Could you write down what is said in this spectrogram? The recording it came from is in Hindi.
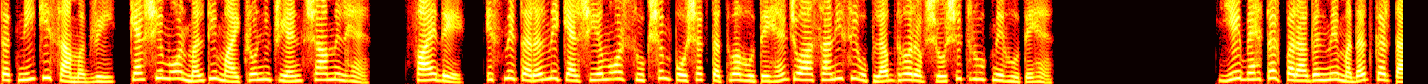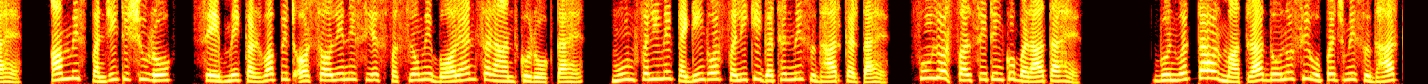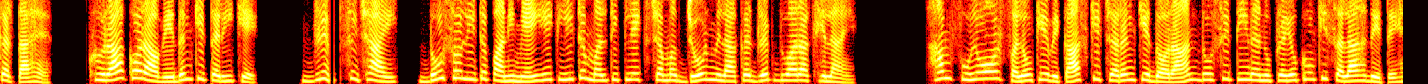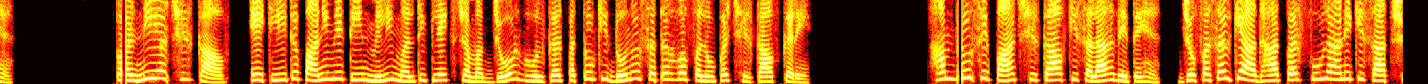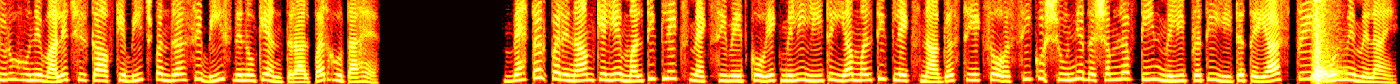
तकनीकी सामग्री, कैल्शियम और मल्टी माइक्रोन्यूट्रिएंट्स शामिल हैं। फ़ायदे, इसमें तरल में कैल्शियम और सूक्ष्म पोषक तत्व होते हैं जो आसानी से उपलब्ध और अवशोषित रूप में होते हैं। ये बेहतर परागन में मदद करता है। आम में स्पंजी टिश्यू रोग, सेब में कड़वापिट और सोलेनेसियस फ़सलों में बोर एंड सरांध को रोकता है। मूंगफली में पैगिंग और फली के गठन में सुधार करता है। फूल और फल सेटिंग को बढ़ाता है। गुणवत्ता और मात्रा दोनों से उपज में सुधार करता है। खुराक और आवेदन के तरीके। ड्रिप सिंचाई 200 लीटर पानी में एक लीटर मल्टीप्लेक्स चमक जोड़ मिलाकर ड्रिप द्वारा खिलाएँ। हम फूलों और फलों के विकास के चरण के दौरान दो से तीन अनुप्रयोगों की सलाह देते हैं। परनी या छिड़काव, एक लीटर पानी में तीन मिली मल्टीप्लेक्स चमक जोड़ घोलकर पत्तों की दोनों सतह व फलों पर छिड़काव करें। हम दो से पाँच छिड़काव की सलाह देते हैं। जो फ़सल के आधार पर फूल आने के साथ शुरू होने वाले छिड़काव के बीच 15 से 20 दिनों के अंतराल पर होता है। बेहतर परिणाम के लिए मल्टीप्लेक्स मैक्सीवेट को एक मिलीलीटर या मल्टीप्लेक्स नागस्थ 180 को शून्य दशमलव तीन मिली प्रति लीटर तैयार स्प्रे घोल में मिलाएँ।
